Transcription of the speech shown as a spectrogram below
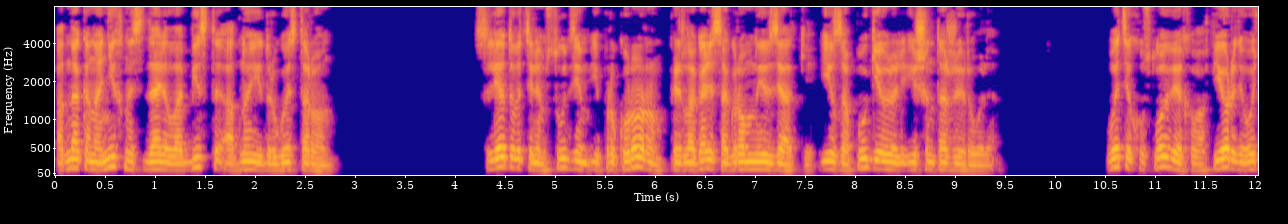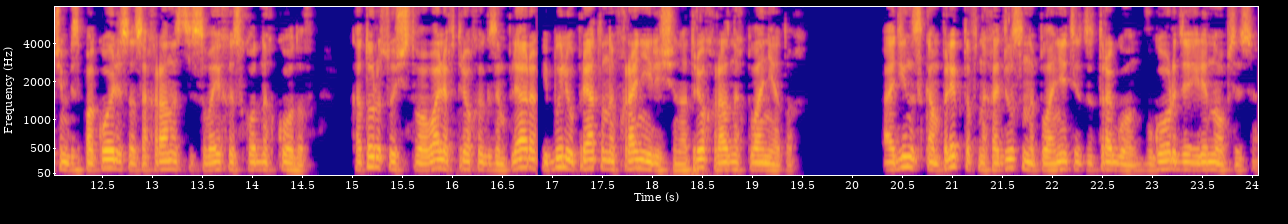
однако на них наседали лоббисты одной и другой сторон. Следователям, судьям и прокурорам предлагались огромные взятки, их запугивали и шантажировали. В этих условиях во Фьорде очень беспокоились о сохранности своих исходных кодов, которые существовали в трех экземплярах и были упрятаны в хранилище на трех разных планетах. Один из комплектов находился на планете Тетрагон в городе Эринопсисе.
